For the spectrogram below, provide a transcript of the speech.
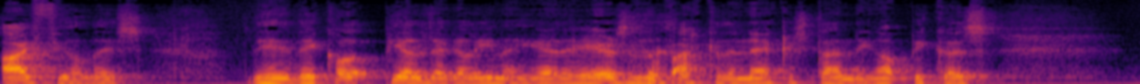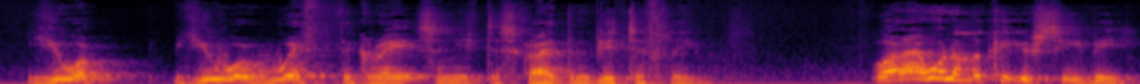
I feel this. They, they call it piel de gallina here. The hairs in the back of the neck are standing up because you were you were with the greats and you've described them beautifully. Well, I want to look at your CV.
